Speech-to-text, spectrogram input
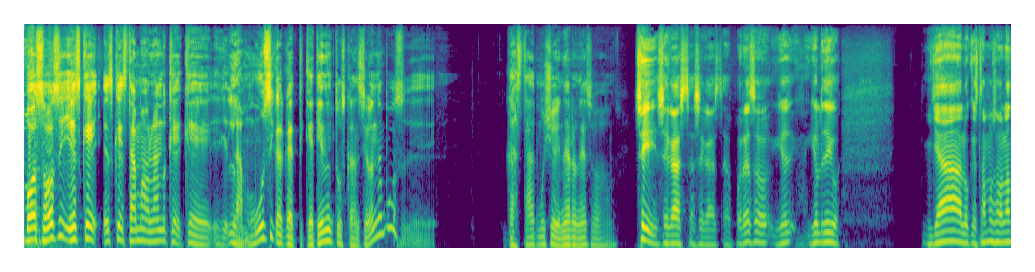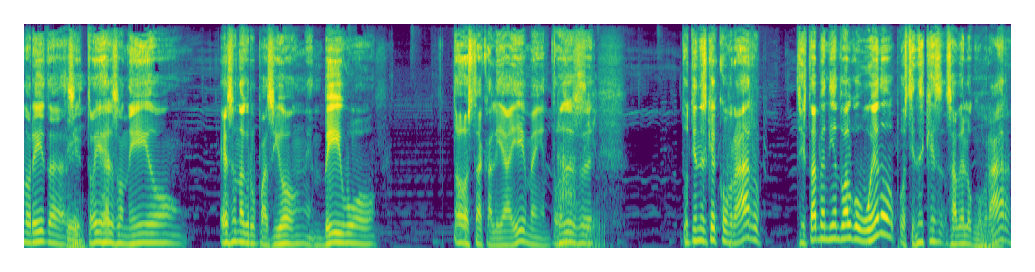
Vos, sos, y es que, es que estamos hablando que, que la música que, que tienen tus canciones, vos eh, gastás mucho dinero en eso. Sí, se gasta, se gasta. Por eso yo, yo le digo, ya lo que estamos hablando ahorita, Sí. si estoy es el sonido, es una agrupación en vivo, todo está calidad ahí, men. Entonces, Ah, eh, tú tienes que cobrar. Si estás vendiendo algo bueno, pues tienes que saberlo cobrar.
